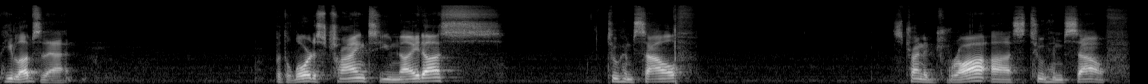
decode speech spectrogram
He loves that. But the Lord is trying to unite us to Himself. He's trying to draw us to Himself.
